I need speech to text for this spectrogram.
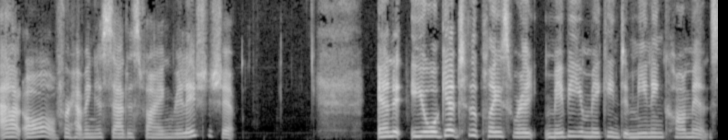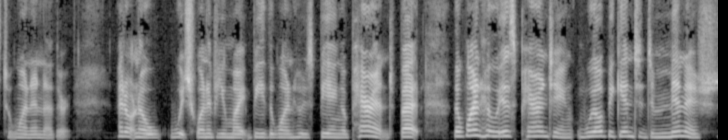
at all for having a satisfying relationship. And it, you will get to the place where maybe you're making demeaning comments to one another. I don't know which one of you might be the one who's being a parent, but the one who is parenting will begin to diminish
